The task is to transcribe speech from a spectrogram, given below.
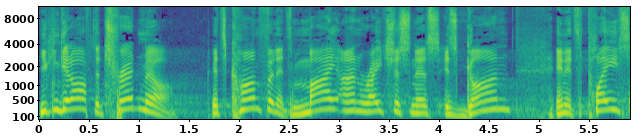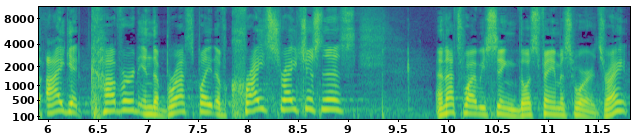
You can get off the treadmill. It's confidence. My unrighteousness is gone. In its place, I get covered in the breastplate of Christ's righteousness. And that's why we sing those famous words, right?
